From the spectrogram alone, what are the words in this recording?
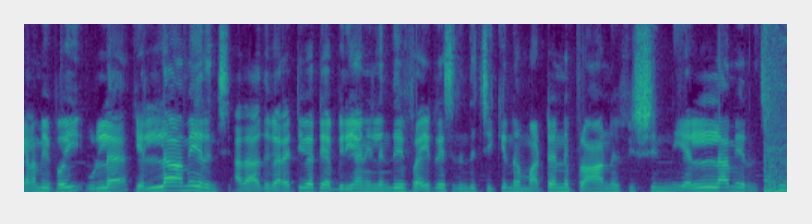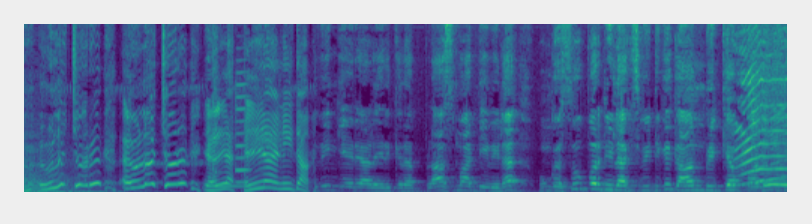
கிளம்பி போய் உள்ள எல்லாமே இருந்துச்சு. அதாவது வெரைட்டி வெரைட்டியா பிரியாணிலேருந்து ஃப்ரைட் ரைஸ்லேருந்து சிக்கன் மட்டன் ப்ரான் ஃபிஷ்ஷின் எல்லாமே இருந்துச்சு. லிவிங் ஏரியால இருக்கிற பிளாஸ்மா டிவில உங்க சூப்பர் டிலாக்ஸ் வீட்டுக்கு காண்பிக்கப்படும்.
